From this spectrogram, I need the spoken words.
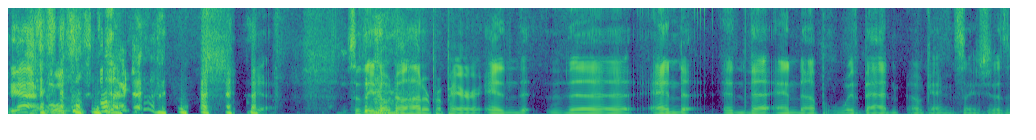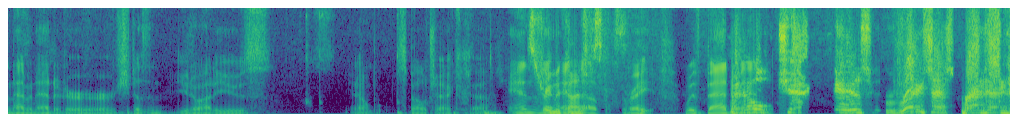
yeah, what the fuck? yeah. So they don't know how to prepare, and the end and the end up with bad. Okay, so she doesn't have an editor, or she doesn't. You know how to use. You know, spell check, uh, and the Stream of end up right with bad men. Spell check is racist, Brendan.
